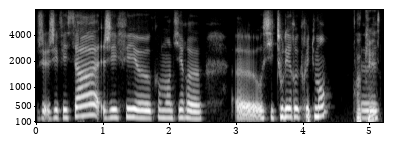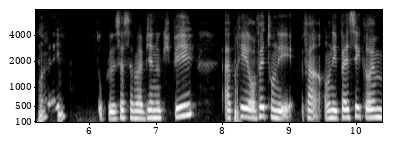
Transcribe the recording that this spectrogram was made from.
J'ai fait ça, j'ai fait, euh, comment dire, aussi tous les recrutements. Ok, ouais. Donc ça, ça m'a bien occupé. Après, en fait, on est, enfin, on est passé quand même.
